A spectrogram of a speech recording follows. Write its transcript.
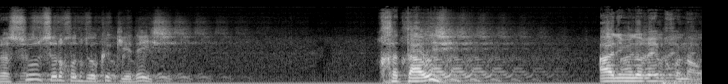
رسول سره خود دوکه کېدای شي خطاوي عالم الغیب خناو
